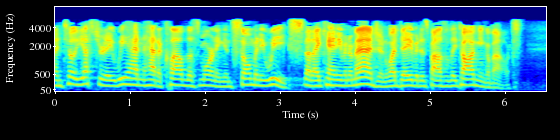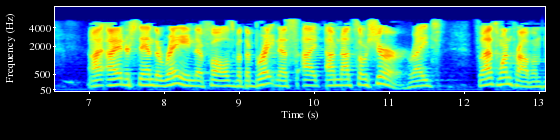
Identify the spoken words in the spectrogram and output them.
until yesterday, we hadn't had a cloudless morning in so many weeks that I can't even imagine what David is possibly talking about. I, I understand the rain that falls, but the brightness, I, I'm not so sure, right? So that's one problem.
